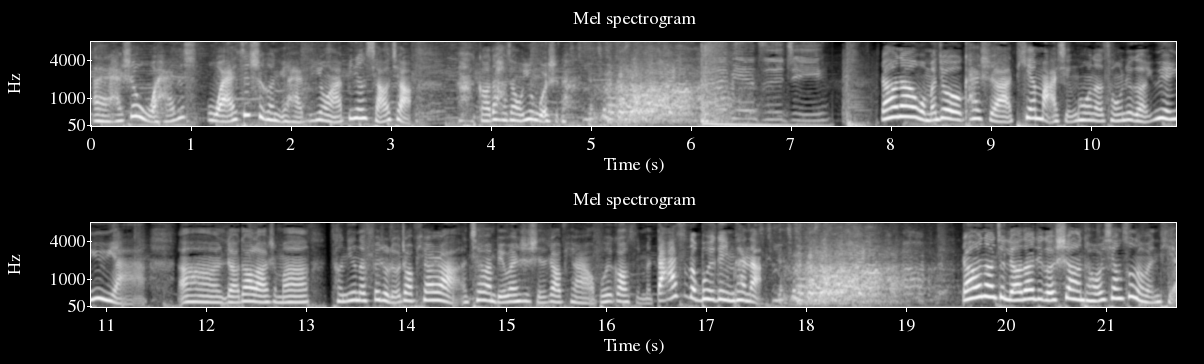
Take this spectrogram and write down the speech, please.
哎，还是五 S 五 S 适合女孩子用啊，毕竟小巧，搞得好像我用过似的。然后呢，我们就开始啊，天马行空的从这个越狱呀，啊，聊到了什么曾经的非主流照片啊，千万别问是谁的照片啊，我不会告诉你们，打死都不会给你们看的。然后呢，就聊到这个摄像头像素的问题，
